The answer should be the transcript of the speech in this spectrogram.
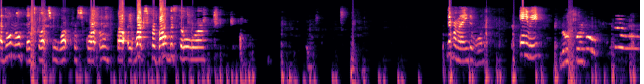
I don't know if this glitch will work for Squirtle, but it works for Bulbasaur. Never mind, it won't. Anyway, No Squirtle! Oh,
